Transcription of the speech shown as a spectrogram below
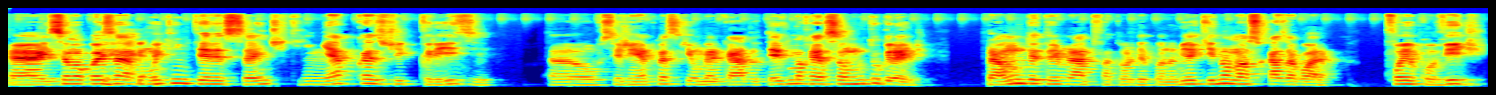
É, isso é uma coisa muito interessante, que em épocas de crise, ah, ou seja, em épocas que o mercado teve uma reação muito grande para um determinado fator da economia, que no nosso caso agora foi o Covid,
